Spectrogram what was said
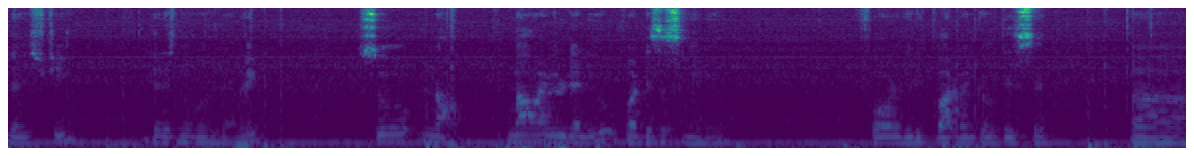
registry there is no gorilla right? So now now I will tell you what is the scenario for the requirement of this uh,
